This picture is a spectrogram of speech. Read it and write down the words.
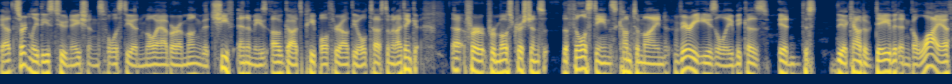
Yeah, certainly these two nations, Philistia and Moab, are among the chief enemies of God's people throughout the Old Testament. I think uh, for for most Christians, the Philistines come to mind very easily because in this the account of David and Goliath,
